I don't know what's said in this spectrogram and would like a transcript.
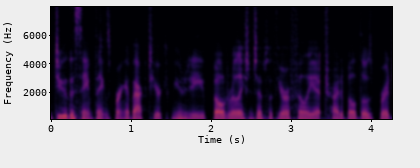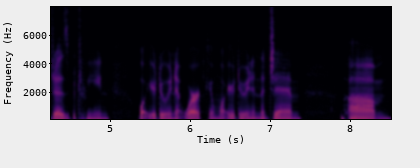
do the same things bring it back to your community build relationships with your affiliate try to build those bridges between what you're doing at work and what you're doing in the gym um,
